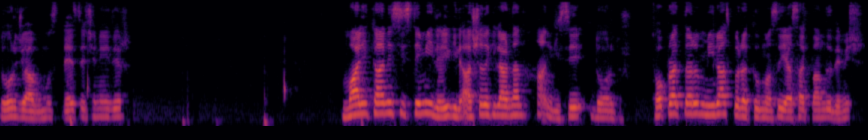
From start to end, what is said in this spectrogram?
Doğru cevabımız D seçeneğidir. Malikane sistemi ile ilgili aşağıdakilerden hangisi doğrudur? Toprakların miras bırakılması yasaklandı demiş.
